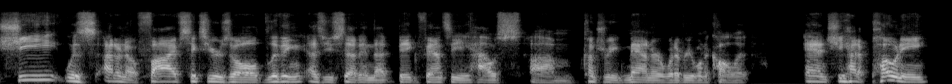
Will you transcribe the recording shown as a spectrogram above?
she was i don't know five six years old living as you said in that big fancy house um, country manor whatever you want to call it and she had a pony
